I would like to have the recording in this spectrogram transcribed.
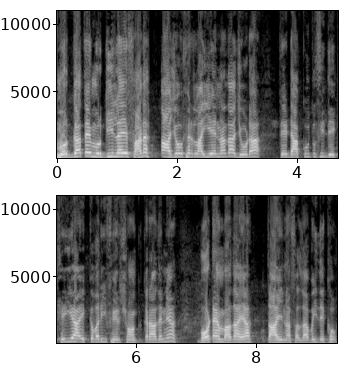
ਮੁਰਗਾ ਤੇ ਮੁਰਗੀ ਲਏ ਫੜ। ਆਜੋ ਫਿਰ ਲਾਈਏ ਇਹਨਾਂ ਦਾ ਜੋੜਾ। ਤੇ ਡਾਕੂ ਤੁਸੀਂ ਦੇਖਿਆ ਹੀ ਆ, ਇੱਕ ਵਾਰੀ ਫੇਰ ਸ਼ੌਂਕ ਕਰਾ ਦਿੰਨੇ ਆ। ਬਹੁਤ ਟਾਈਮ ਬਾਅਦ ਆਇਆ, ਤਾਜ ਨਸਲ ਦਾ ਬਈ ਦੇਖੋ।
